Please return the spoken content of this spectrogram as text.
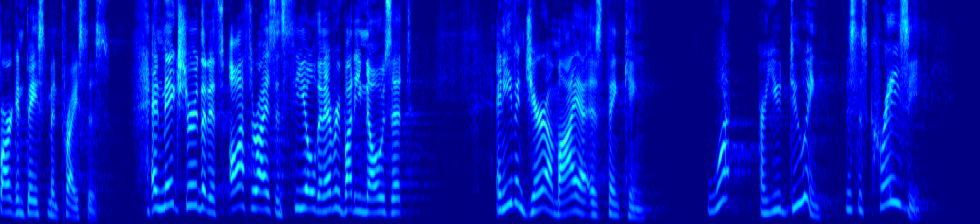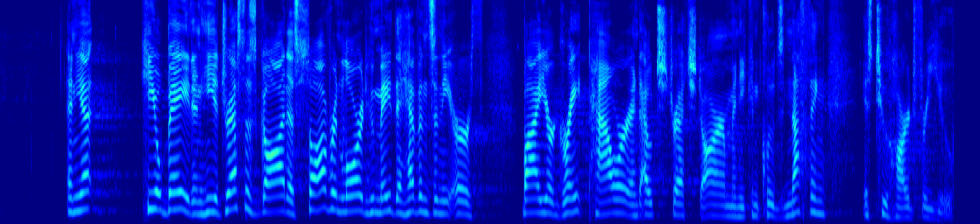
bargain basement prices. And make sure that it's authorized and sealed and everybody knows it. And even Jeremiah is thinking, What are you doing? This is crazy. And yet, he obeyed and he addresses God as sovereign Lord who made the heavens and the earth by your great power and outstretched arm. And he concludes, Nothing is too hard for you.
